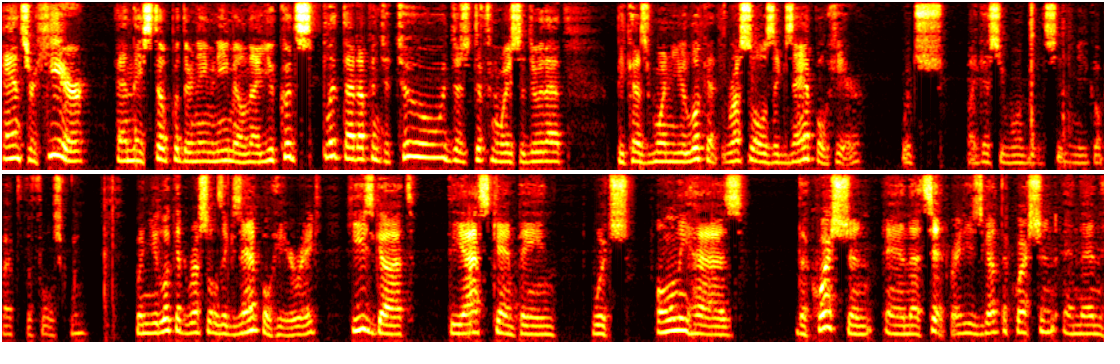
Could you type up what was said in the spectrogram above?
answer here and they still put their name and email. Now you could split that up into two. There's different ways to do that because when you look at Russell's example here which I guess you won't be able to see let me go back to the full screen when you look at Russell's example here right he's got the ask campaign which only has the question and that's it right? He's got the question and then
